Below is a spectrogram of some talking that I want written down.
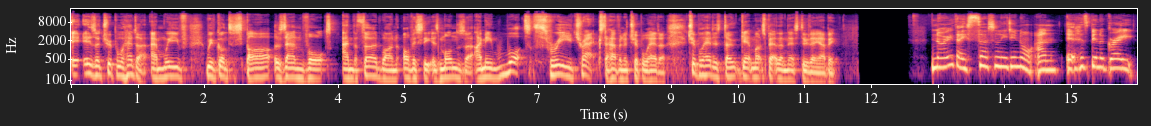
it is a triple header, and we've we've gone to Spa, Zandvoort, and the third one obviously is Monza. I mean, what three tracks to have in a triple header? Triple headers don't get much better than this, do they, Abby? No, they certainly do not. And it has been a great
